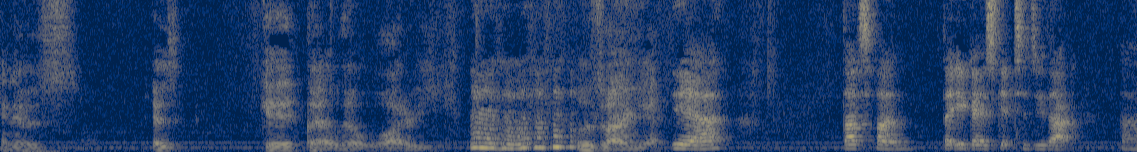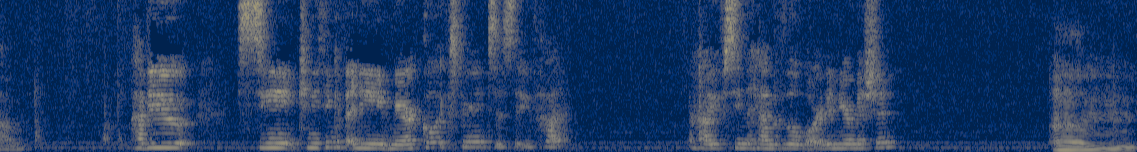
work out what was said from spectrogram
and it was it was good but a little watery Mm-hmm. lasagna. yeah. That's fun that you guys get to do that. Um, have you seen, can you think of any miracle experiences that you've had? Or how you've seen the hand of the Lord in your mission? Um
